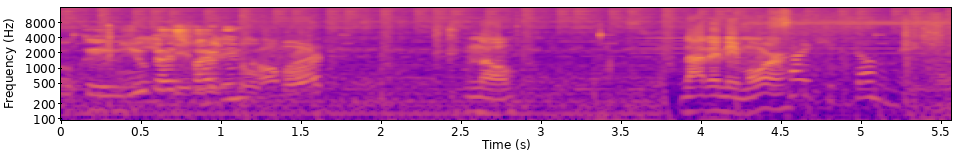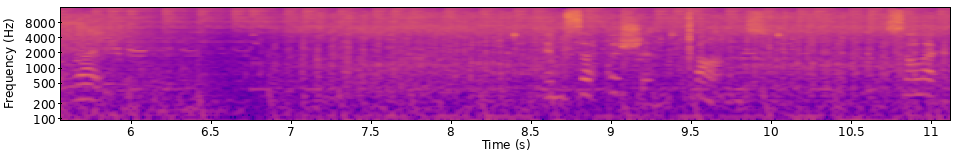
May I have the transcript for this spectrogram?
Okay, you guys fighting? No. Not anymore. Psychic dominator ready. Insufficient funds. Select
